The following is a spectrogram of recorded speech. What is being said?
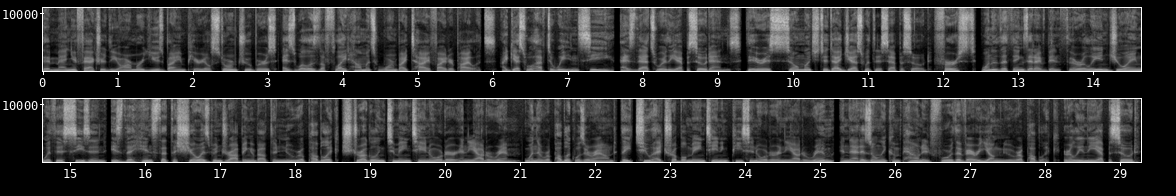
that manufactured the armor used by Imperial stormtroopers as well as the flight helmets worn by TIE fighter pilots. I guess we'll have to wait and see, as that's where the episode ends. There is so much to digest with this episode. First, one of the things that I've been thoroughly enjoying with this season is the hints that the show has been dropping about the New Republic struggling to maintain order in the Outer Rim. When the Republic was around, they too had trouble maintaining peace and order in the Outer Rim, and that has only compounded for the very young New Republic. Early in the episode,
